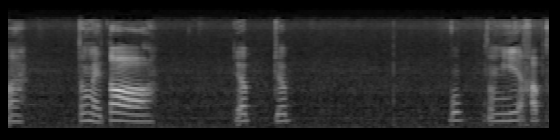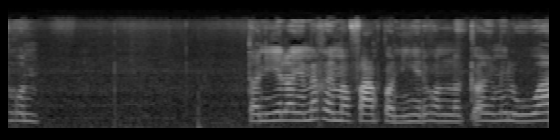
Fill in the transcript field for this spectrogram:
มา ตรงไหนต่อเจ็บเจ็บ ปุ๊บตรงนี้ครับทุกคน ตอนนี้เรายังไม่เคยมาฟาร์มก่อนนี้ทุกคนเราก็ยังไม่รู้ว่า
